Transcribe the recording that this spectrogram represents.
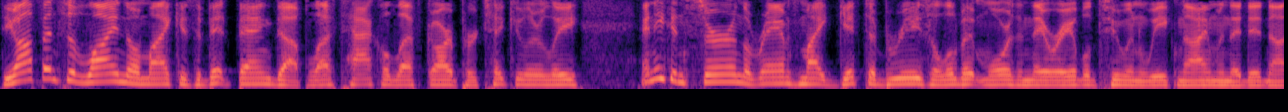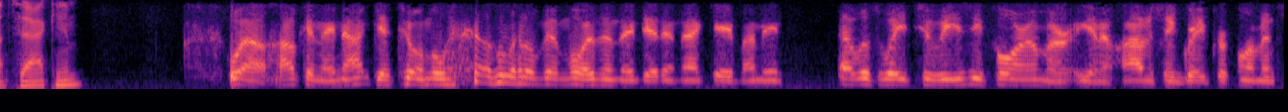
The offensive line, though, Mike, is a bit banged up. Left tackle, left guard, particularly. Any concern the Rams might get to Brees a little bit more than they were able to in Week Nine when they did not sack him? Well, how can they not get to him a little bit more than they did in that game? I mean, that was way too easy for him, or you know, obviously a great performance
